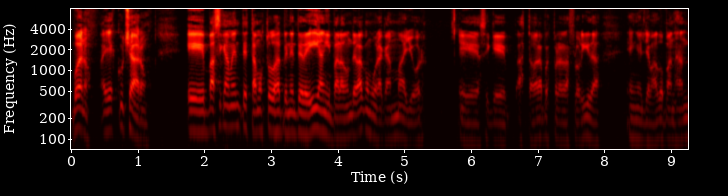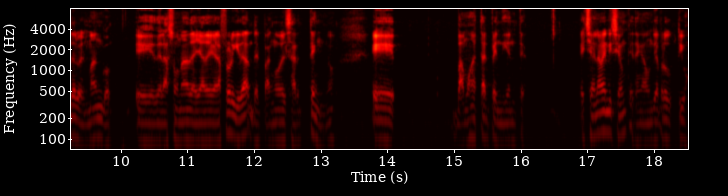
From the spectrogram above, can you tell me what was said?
Bueno, ahí escucharon. Eh, básicamente estamos todos al pendiente de Ian y para dónde va como huracán mayor. Eh, así que hasta ahora, pues para la Florida, en el llamado panhandle o el mango eh, de la zona de allá de la Florida, del pango del sartén, ¿no? Eh, vamos a estar pendientes. Echen la bendición, que tengan un día productivo.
